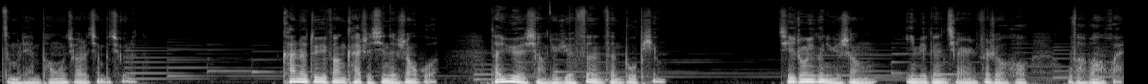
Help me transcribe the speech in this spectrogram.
怎么连朋友圈都进不去了呢？看着对方开始新的生活，他越想就越愤愤不平。其中一个女生因为跟前任分手后无法忘怀，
